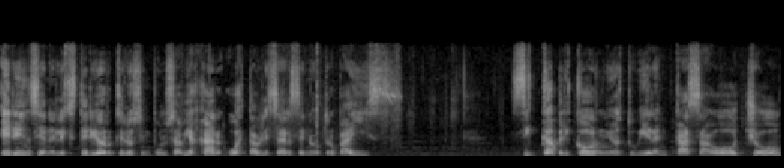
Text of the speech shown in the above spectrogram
herencia en el exterior que los impulsa a viajar o a establecerse en otro país si Capricornio estuviera en casa 8,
